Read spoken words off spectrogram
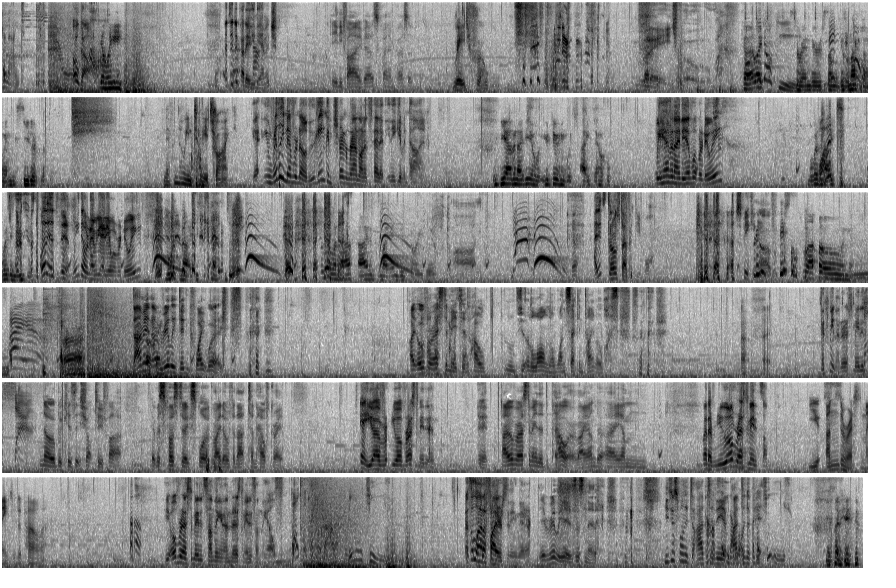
Good night. Oh god. Billy. That did about 80 damage. 85, yeah, that's quite impressive. Rage throw. Rage foe. Can I like Dokie. surrender or something? Because I'm not gonna win this either. Never know until you try. Yeah, you really never know. The game can turn around on its head at any given time. If you have an idea what you're doing, which I don't. We have an idea of what we're doing? More than What? I, more than you do. what is this? We don't have any idea what we're doing. More than I do. I don't know what half items in my inventory do. Come on. Yahoo! I just throw stuff at people. Speaking of, Leave alone. Fire! Uh, damn it, Oh, that really didn't quite work. I overestimated how long a one second timer was. Uh, uh, Didn't you mean underestimated? no, because it shot too far. It was supposed to explode right over that um, health crate. Yeah, you over you overestimated it. it. I overestimated the power. I under I um Whatever. You overestimated something. you underestimated the power. he overestimated something and underestimated something else. Take a little ball of green cheese. That's a lot of fire sitting there. it really is, isn't it? you just wanted to add to I'll the say um, add to the for the pit. cheese. yes, I did.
